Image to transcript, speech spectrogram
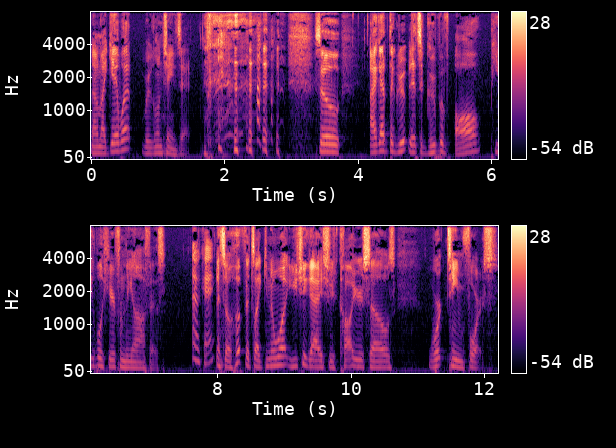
And I'm like, yeah, what? We're going to change that. so I got the group. It's a group of all people here from the office. Okay. And so Hoof, it's like, you know what? You should guys should call yourselves Work Team Force,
